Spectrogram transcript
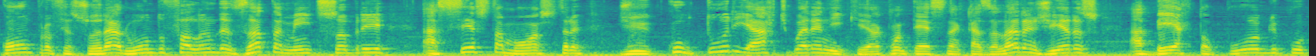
com o professor Arundo falando exatamente sobre a sexta mostra de cultura e arte guarani, que acontece na Casa Laranjeiras, aberta ao público,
